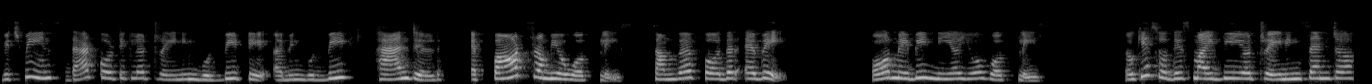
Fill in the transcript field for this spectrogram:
which means that particular training would be, I mean, would be handled apart from your workplace, somewhere further away, or maybe near your workplace. Okay, so this might be your training center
